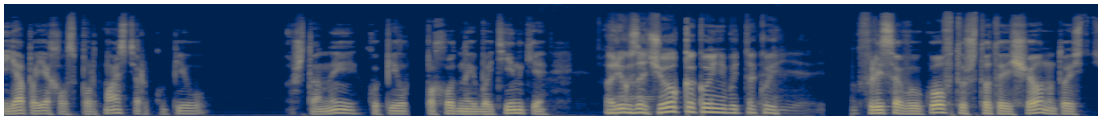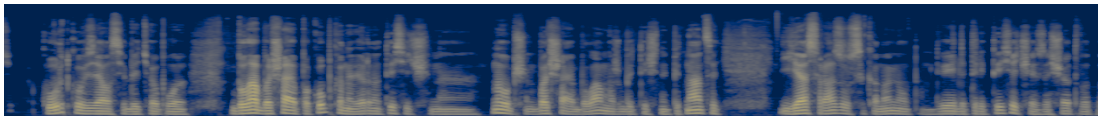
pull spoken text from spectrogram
И я поехал в спортмастер, купил штаны, купил походные ботинки, Рюкзачок какой-нибудь такой. флисовую кофту, что-то еще, ну то есть куртку взял себе теплую. Была большая покупка, наверное, тысяч на... Ну, в общем, большая была, может быть, тысяч на 15. И я сразу сэкономил там 2 или 3 тысячи за счет вот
